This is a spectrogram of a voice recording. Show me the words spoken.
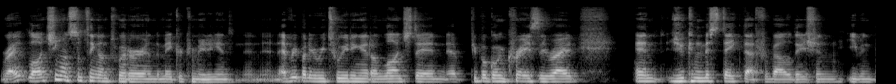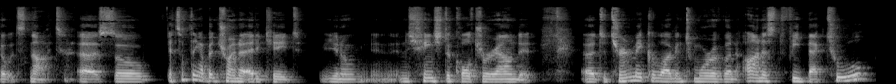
right? Launching on something on Twitter and the maker community and, and, and everybody retweeting it on launch day and uh, people going crazy, right? And you can mistake that for validation, even though it's not. Uh, so it's something I've been trying to educate, you know, and, and change the culture around it uh, to turn MakerLog into more of an honest feedback tool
